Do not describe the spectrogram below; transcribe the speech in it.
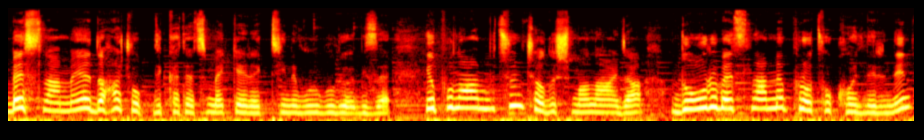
beslenmeye daha çok dikkat etmek gerektiğini vurguluyor bize. Yapılan bütün çalışmalarda doğru beslenme protokollerinin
